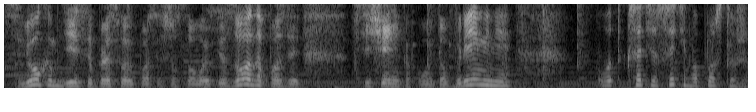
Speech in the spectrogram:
с Люком. Действие происходит после шестого эпизода, после в течение какого-то времени. Вот, кстати, с этим вопрос тоже.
